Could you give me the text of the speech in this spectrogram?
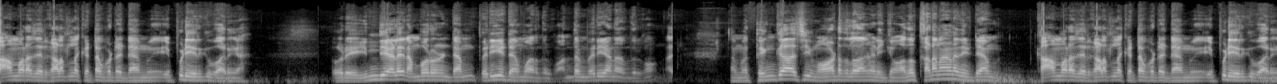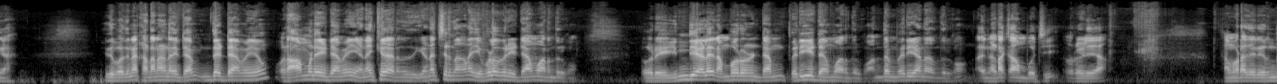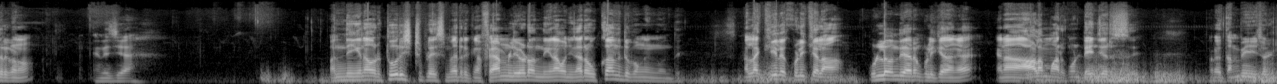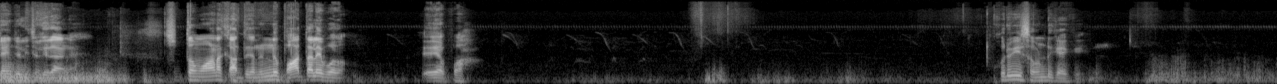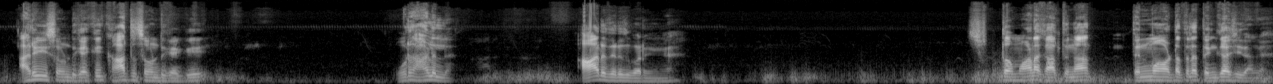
காமராஜர் காலத்தில் கட்டப்பட்ட டேமு எப்படி இருக்குது பாருங்கள் ஒரு இந்தியாவிலே நம்பர் ஒன் டேம் பெரிய டேமாக இருந்திருக்கும். அந்த மாரியான இருந்திருக்கும். நம்ம தென்காசி மாவட்டத்தில் தாங்க நிற்கும் அதுவும் கடனாநதி டேம் காமராஜர் காலத்தில் கட்டப்பட்ட டேமு எப்படி இருக்குது பாருங்கள் இது பார்த்திங்கன்னா கடனாநதி டேம் இந்த டேமையும் ராமநதி டேமையும் இணைக்கிற இருந்தது. இணைச்சிருந்தாங்கன்னா எவ்வளோ பெரிய டேமாக இருந்திருக்கும். ஒரு இந்தியாவிலே நம்பர் ஒன் டேம் பெரிய டேமாக இருந்திருக்கும். அந்த மாரியான இருந்திருக்கும். அது நடக்காமல் போச்சு ஒரு வழியாக காமராஜர் இருந்திருக்கணும். என்னச்சியா? வந்தீங்கன்னா ஒரு டூரிஸ்ட் பிளேஸ் மாதிரி இருக்கேன். ஃபேமிலியோடு வந்தீங்கன்னா கொஞ்சம் நேரம் உட்காந்துட்டு போங்க இங்கே வந்து. நல்லா கீழே குளிக்கலாம். உள்ளே வந்து யாரும் குளிக்காதாங்க. ஏன்னா ஆழமாக இருக்கும் டேஞ்சரஸு அப்புறம் தம்பி சொல்லிட்டேன்னு சொல்லி சொல்லிடுறாங்க. சுத்தமான காற்றுக்கு நின்று பார்த்தாலே போதும். ஏய் அப்பா. குருவி சவுண்டு கேட்கு அருவி சவுண்டு கேட்கு காற்று சவுண்டு கேட்கு ஒரு ஆள் இல்லை. ஆறு தெரியுது பாருங்க சுத்தமான காற்றுனா தென் மாவட்டத்தில் தென்காசி தாங்க.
